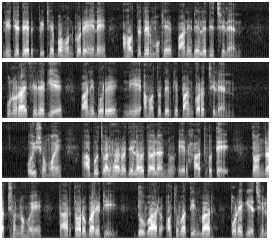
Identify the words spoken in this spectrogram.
নিজেদের পিঠে বহন করে এনে আহতদের মুখে পানি ঢেলে দিচ্ছিলেন। পুনরায় ফিরে গিয়ে পানি ভরে নিয়ে আহতদেরকে পান করাচ্ছিলেন। ওই সময় আবু তলহা রদিল্লাহ তাল্লাহ্ন এর হাত হতে তন্দ্রাচ্ছন্ন হয়ে তার তরবারিটি দুবার অথবা তিনবার পড়ে গিয়েছিল।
